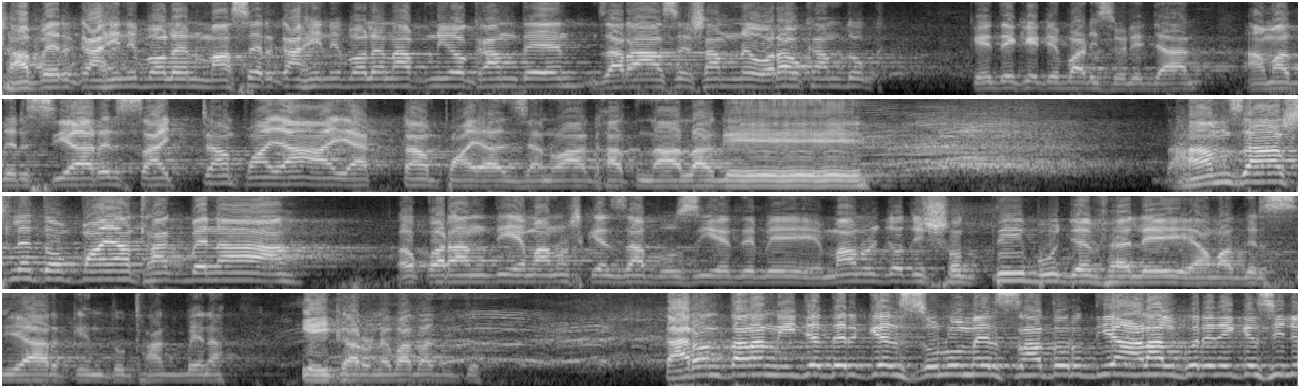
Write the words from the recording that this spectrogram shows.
সাপের কাহিনী বলেন, মাছের কাহিনী বলেন, আপনিও কান্দেন, যারা আছে সামনে ওরাও কান্দুক। কেঁদে কেটে বাড়ি চলে যান। আমাদের চেয়ারের চারটা পায়া, একটা পায়া যেন আঘাত না লাগে। হামজা আসলে তো পায়া থাকবে না। ও কোরআন দিয়ে মানুষকে যা বুঝিয়ে দেবে, মানুষ যদি সত্যি বুঝে ফেলে, আমাদের চেয়ার কিন্তু থাকবে না। এই কারণে বাধা দিত। কারণ তারা নিজেদেরকে জুলুমের চাদর দিয়ে আড়াল করে রেখেছিল।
